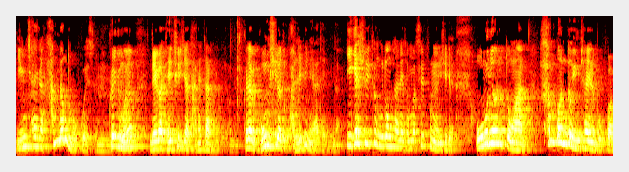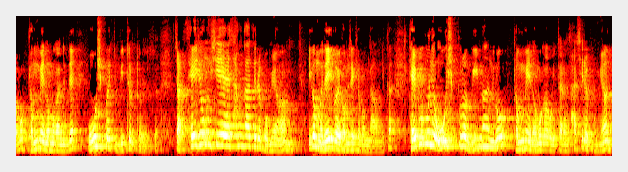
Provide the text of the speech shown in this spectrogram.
임차인을 한 명도 못 구했어요. 음. 그 얘기 뭐예요? 내가 대출이자 다 냈다는 거예요. 그 다음에 공실에도 관리비 내야 됩니다. 이게 수익형 부동산의 정말 슬픈 현실이에요. 5년 동안 한 번도 임차인을 못 구하고 경매에 넘어갔는데 50% 밑으로 떨어졌어요. 자, 세종시의 상가들을 보면 이건 뭐 네이버에 검색해보면 나오니까 대부분이 50% 미만으로 경매에 넘어가고 있다는 사실을 보면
